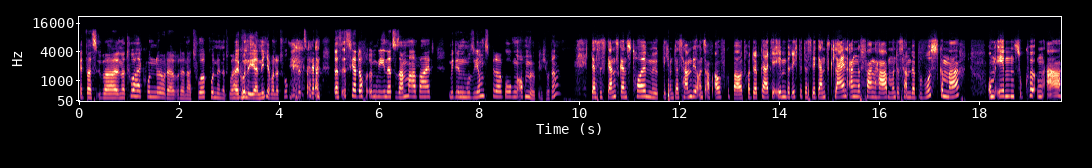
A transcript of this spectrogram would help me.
etwas über Naturheilkunde oder, oder Naturkunde, Naturheilkunde eher nicht, aber Naturkunde zu lernen. Das ist ja doch irgendwie in der Zusammenarbeit mit den Museumspädagogen auch möglich, oder? Das ist ganz, ganz toll möglich und das haben wir uns auch aufgebaut. Frau Döpke hat ja eben berichtet, dass wir ganz klein angefangen haben und das haben wir bewusst gemacht, um eben zu gucken, ah,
